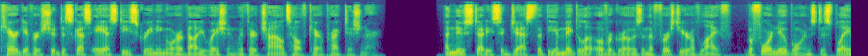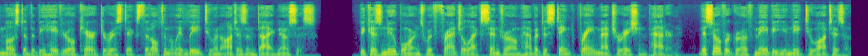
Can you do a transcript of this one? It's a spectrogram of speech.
Caregivers should discuss ASD screening or evaluation with their child's healthcare practitioner. A new study suggests that the amygdala overgrows in the first year of life, before newborns display most of the behavioral characteristics that ultimately lead to an autism diagnosis. Because newborns with Fragile X syndrome have a distinct brain maturation pattern, this overgrowth may be unique to autism.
